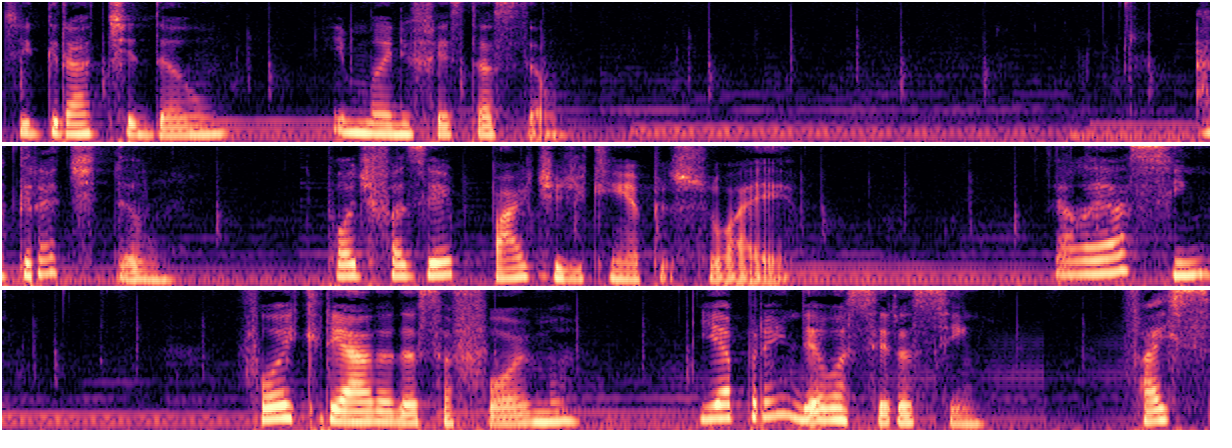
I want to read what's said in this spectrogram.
de gratidão e manifestação. A gratidão pode fazer parte de quem a pessoa é. Ela é assim, foi criada dessa forma e aprendeu a ser assim. Faz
